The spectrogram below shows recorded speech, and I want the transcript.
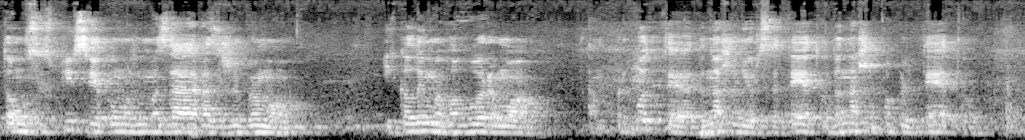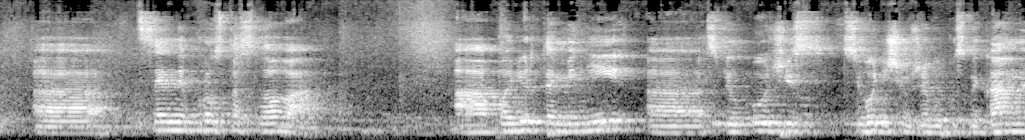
в тому суспільстві, в якому ми зараз живемо. І коли ми говоримо, там, приходьте до нашого університету, до нашого факультету, це не просто слова. А повірте мені, спілкуючись з сьогоднішніми вже випускниками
